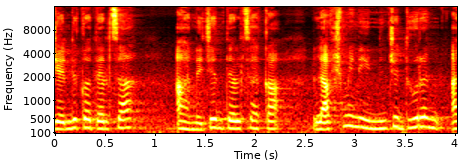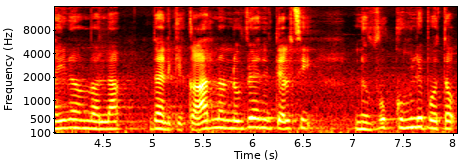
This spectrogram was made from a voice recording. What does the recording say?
ఎందుకో తెలుసా? ఆ నిజం తెలిసాక లక్ష్మి నీ నుంచి దూరం అయిన వల్ల దానికి కారణం నువ్వే అని తెలిసి నువ్వు కుమిలిపోతావు.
